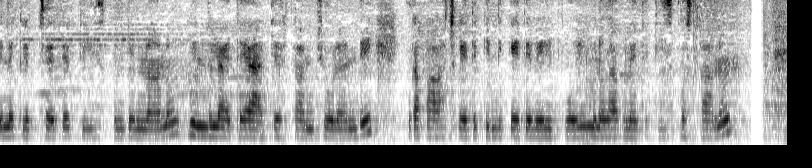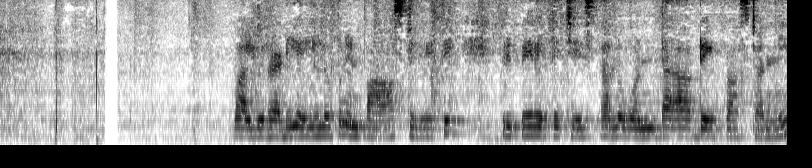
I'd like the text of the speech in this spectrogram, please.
చిన్న క్లిప్స్ అయితే తీసుకుంటున్నాను. ఇందులో అయితే యాడ్ చేస్తాను చూడండి. ఇంకా ఫాస్ట్గా అయితే కిందికి అయితే వెళ్ళిపోయి మునగాకునైతే తీసుకొస్తాను. వాళ్ళు రెడీ అయ్యేలోపు నేను ఫాస్ట్గా అయితే ప్రిపేర్ అయితే చేస్తాను వంట బ్రేక్ఫాస్ట్ అన్ని.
